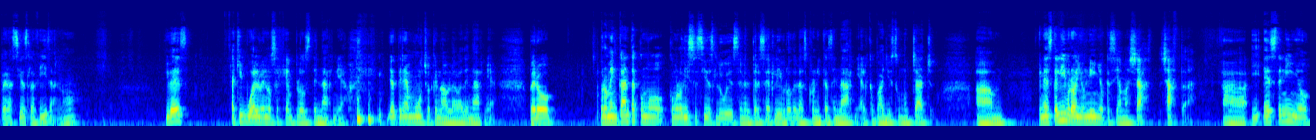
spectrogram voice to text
Pero así es la vida, ¿no? Y ves, aquí vuelven los ejemplos de Narnia. ya tenía mucho que no hablaba de Narnia. Pero, pero me encanta como, como lo dice C.S. Lewis en el tercer libro de las crónicas de Narnia, El caballo y su muchacho. En este libro hay un niño que se llama Shafta Ah, y este niño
